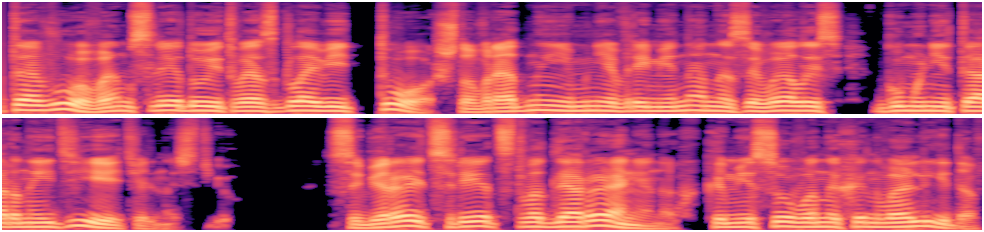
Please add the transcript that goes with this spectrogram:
того, вам следует возглавить то, что в родные мне времена называлось гуманитарной деятельностью. Собирать средства для раненых, комиссованных инвалидов,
